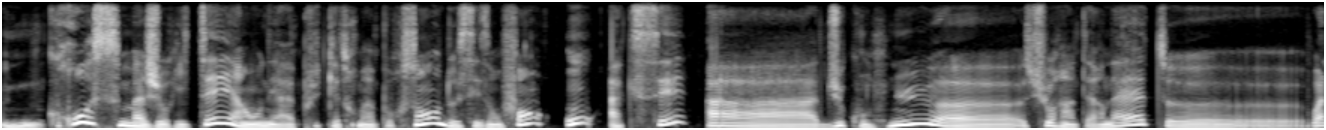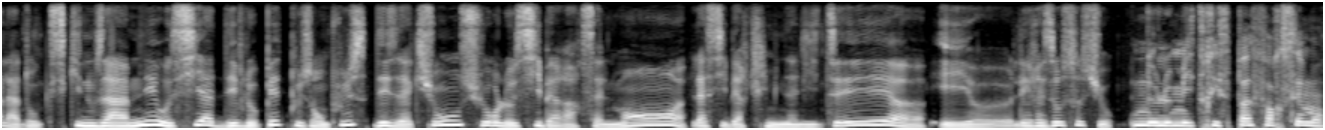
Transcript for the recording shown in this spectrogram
une grosse majorité, hein, on est à plus de 80% de ces enfants, ont accès à du contenu euh, sur Internet. voilà, donc ce qui nous a amené aussi à développer de plus en plus des actions sur le cyberharcèlement, la cybercriminalité et les réseaux sociaux. Ne le maîtrise pas forcément.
